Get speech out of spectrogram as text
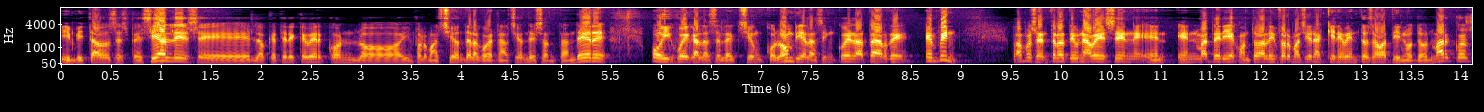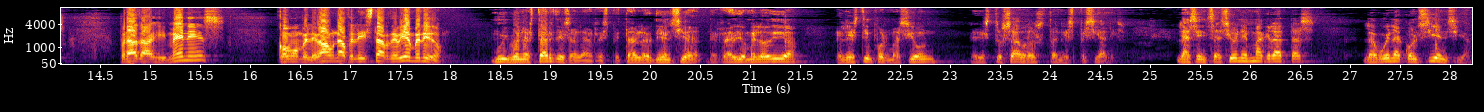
invitados especiales, eh, lo que tiene que ver con la información de la gobernación de Santander. Hoy juega la selección Colombia a las 5 de la tarde. En fin, vamos a entrar de una vez en, en, materia con toda la información aquí en Eventos Sabatinos. Don Marcos Prada Jiménez, ¿cómo me le va? Una feliz tarde, bienvenido. Muy buenas tardes a la respetable audiencia de Radio Melodía en esta información de estos sábados tan especiales las sensaciones más gratas, la buena conciencia,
